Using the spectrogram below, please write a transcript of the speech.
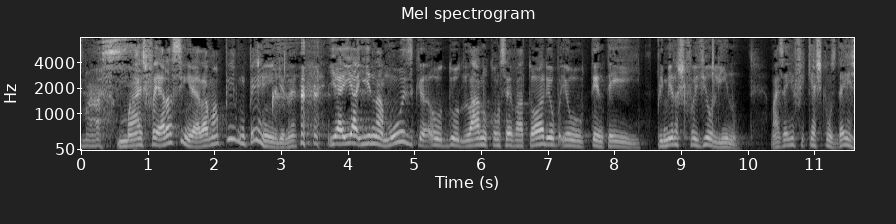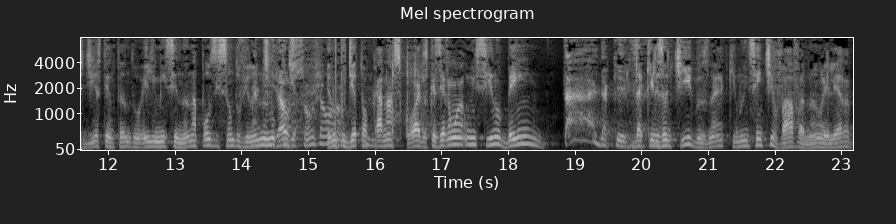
Mas, Mas foi, era assim, era uma, um perrengue, né? e aí, aí na música, do, lá no conservatório, eu, eu tentei. Primeiro acho que foi violino. Mas aí eu fiquei acho que uns 10 dias tentando, ele me ensinando a posição do violino. Eu não, podia, eu não podia tocar nas cordas, quer dizer, era um, um ensino bem Tá, daqueles. Daqueles antigos, né? Que não incentivava, não. Ele era.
